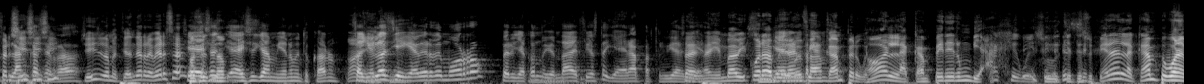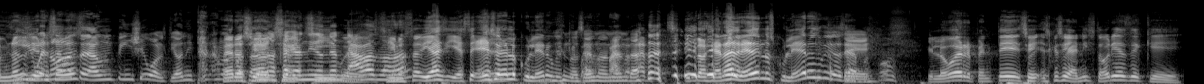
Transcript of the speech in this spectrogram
camper, sí, blancas sí, sí. cerradas. Sí, lo metían de reversa. Sí, Pues a esas, no- a esas ya a mí ya no me tocaron. O sea, Ay, yo las sí. llegué a ver de morro, pero ya cuando yo andaba de fiesta ya era patrulla. o sea, bien. ahí en Bavícora Sí, me era fui en camper, güey. No, la camper era un viaje, güey. que te supieran en la camper. Bueno, a mí no sí, me güey, no, ¿sabes? te da un pinche volteón y tal. Pero sí, no sabías ni dónde andabas, Sí, ¿verdad? no sabías. Y ese- eso era lo culero, güey. No pa- dónde andabas. Sí. Y lo hacían adrede los culeros, güey. O sea, Sí. pues, pum. Y luego de repente, es que se veían historias de que,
